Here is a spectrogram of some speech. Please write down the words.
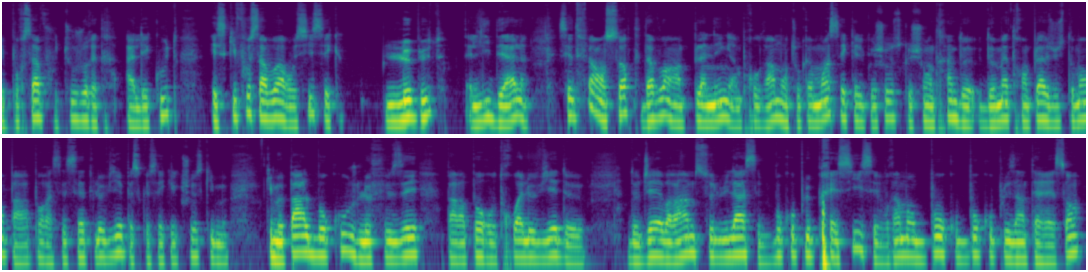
Et pour ça, il faut toujours être à l'écoute. Et ce qu'il faut savoir aussi, c'est que le but, l'idéal, c'est de faire en sorte d'avoir un planning, un programme. En tout cas, moi, c'est quelque chose que je suis en train de, mettre en place justement par rapport à ces sept leviers parce que c'est quelque chose qui me, qui me parle beaucoup. Je le faisais par rapport aux trois leviers de, de Jay Abraham. Celui-là, c'est beaucoup plus précis, c'est vraiment beaucoup, beaucoup plus intéressant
